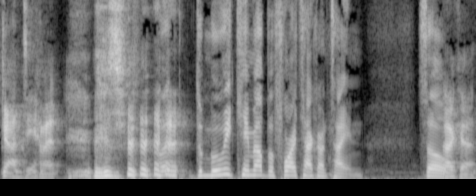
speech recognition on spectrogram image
God damn it. But the movie came out before Attack on Titan, so okay.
